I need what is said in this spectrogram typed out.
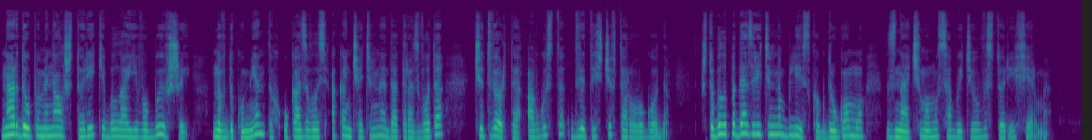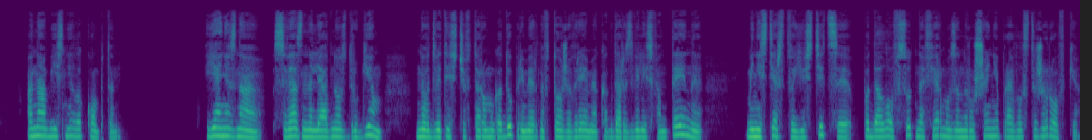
Нардо упоминал, что Рики была его бывшей, но в документах указывалась окончательная дата развода 4 августа 2002 года, что было подозрительно близко к другому значимому событию в истории фермы. Она объяснила Комптон. «Я не знаю, связано ли одно с другим, но в 2002 году, примерно в то же время, когда развелись Фонтейны, Министерство юстиции подало в суд на ферму за нарушение правил стажировки.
